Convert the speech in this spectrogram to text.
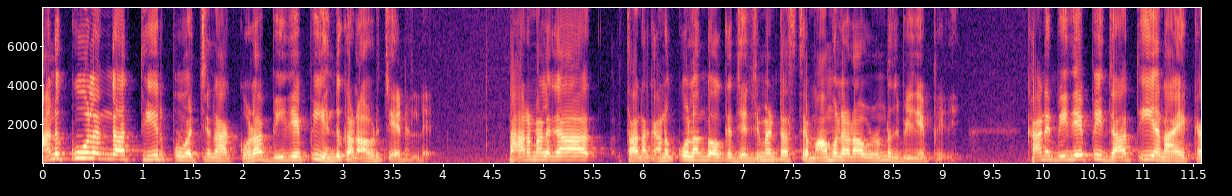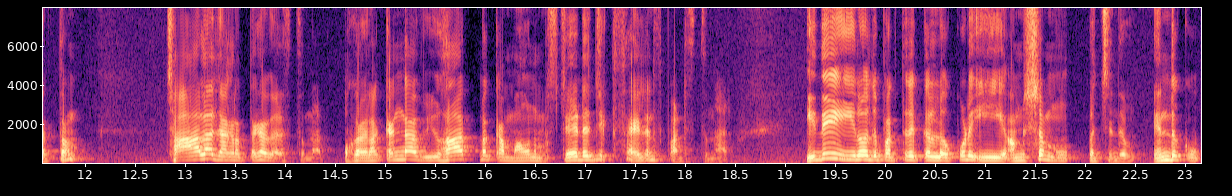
అనుకూలంగా తీర్పు వచ్చినా కూడా బీజేపీ ఎందుకు అడావుడు చేయడం లేదు. నార్మల్గా తనకు అనుకూలంగా ఒక జడ్జిమెంట్ వస్తే మామూలు అడావుడు ఉండదు బీజేపీది. కానీ బీజేపీ జాతీయ నాయకత్వం చాలా జాగ్రత్తగా వివరిస్తున్నారు ఒక రకంగా వ్యూహాత్మక మౌనం స్ట్రాటజిక్ సైలెన్స్ పాటిస్తున్నారు. ఇది ఈరోజు పత్రికల్లో కూడా ఈ అంశము వచ్చింది. ఎందుకు?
